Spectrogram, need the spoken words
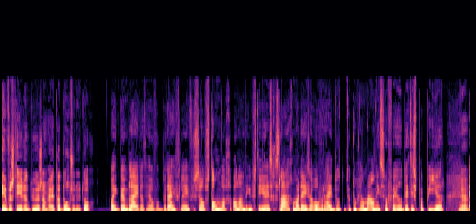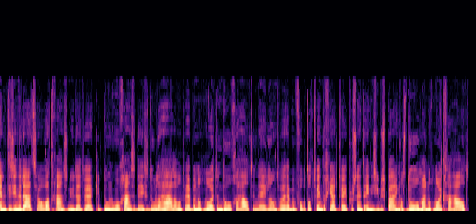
investeren in duurzaamheid. Dat doen ze nu toch? Maar ik ben blij dat heel veel bedrijfsleven zelfstandig al aan het investeren is geslagen. Maar deze overheid doet natuurlijk nog helemaal niet zoveel. Dit is papier. Ja. En het is inderdaad zo, wat gaan ze nu daadwerkelijk doen? Hoe gaan ze deze doelen halen? Want we hebben nog nooit een doel gehaald in Nederland. We hebben bijvoorbeeld al 20 jaar 2% energiebesparing als doel, maar nog nooit gehaald.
